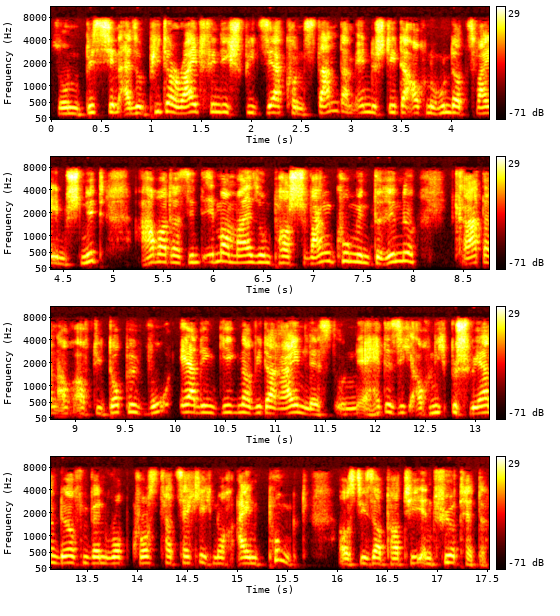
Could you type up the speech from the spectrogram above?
so ein bisschen, also Peter Wright, finde ich, spielt sehr konstant. Am Ende steht da auch eine 102 im Schnitt. Aber da sind immer mal so ein paar Schwankungen drinne, gerade dann auch auf die Doppel, wo er den Gegner wieder reinlässt. Und er hätte sich auch nicht beschweren dürfen, wenn Rob Cross tatsächlich noch einen Punkt aus dieser Partie entführt hätte.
